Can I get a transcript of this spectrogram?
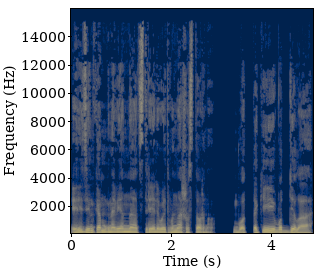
и резинка мгновенно отстреливает в нашу сторону. Вот такие вот дела.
